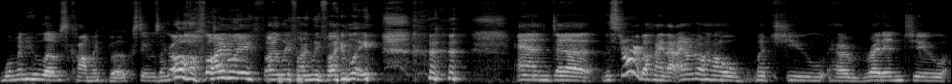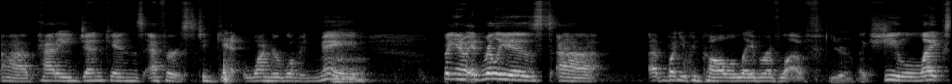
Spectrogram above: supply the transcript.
woman who loves comic books. It was like, oh, finally, finally, finally, finally. and uh, the story behind that, I don't know how much you have read into uh, Patty Jenkins' efforts to get Wonder Woman made but you know it really is uh, uh, what you could call a labor of love Yeah. like she likes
